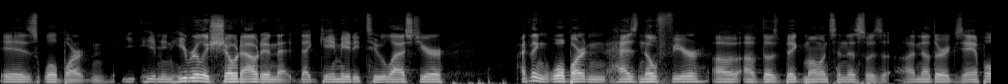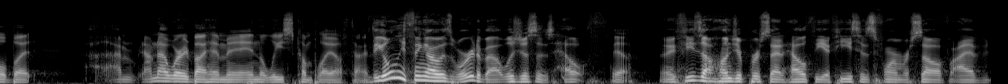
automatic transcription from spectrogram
is Will Barton. He, I mean, he really showed out in that, that game 82 last year. I think Will Barton has no fear of, of those big moments, and this was another example. But I'm I'm not worried about him in the least come playoff time. The only thing I was worried about was just his health. Yeah. If he's 100% healthy, if he's his former self, I have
